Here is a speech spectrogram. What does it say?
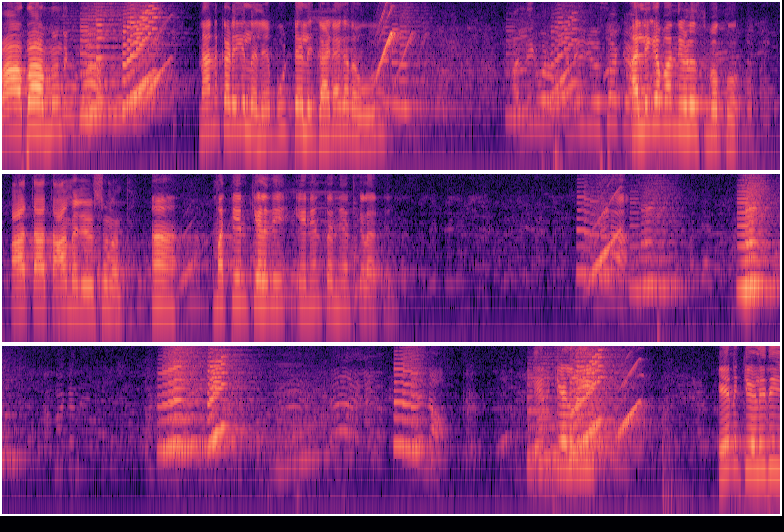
ಬಾ ಬಾ ಮುಂದಕ್ಕೆ ಬಾ. ನನ್ನ ಕಡೆ ಇಲ್ಲಲೆ ಬುಟ್ಟೆಲಿ ಗಾಡ್ಯಾಗದವು ಅಲ್ಲಿಗೆ ಬರ್ಬೇಕು ಅಲ್ಲಿಗೆ ಅಲ್ಲಿಗೆ ಬಂದು ಇಳಿಸ್ಬೇಕು. ಆತ ಆತ ಆಮೇಲೆ ಇಳಿಸೋಣಂತ. ಹಾ ಮತ್ತೇನ್ ಕೇಳಿದಿ? ಏನೇನ್ ತಂದಿ ಅಂತ ಕೇಳತ್ತೇನೆ ಏನ್ ಕೇಳಿದಿ?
